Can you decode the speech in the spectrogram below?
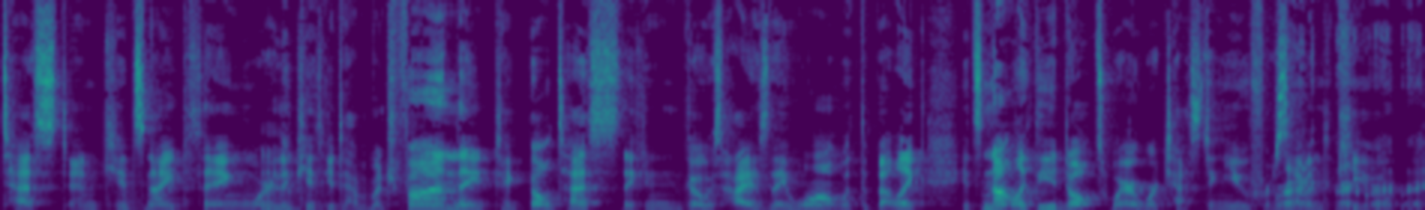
test and kids night thing where the Mhm. kids get to have a bunch of fun. They take belt tests. They can go as high as they want with the belt. Like it's not like the adults where we're testing you for seventh right, kyu right, right.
